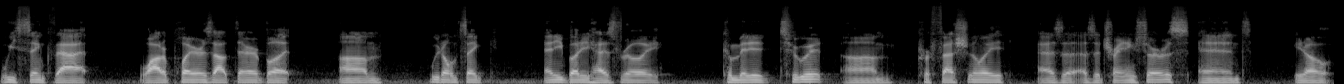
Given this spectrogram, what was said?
we think that a lot of players out there, but um, we don't think anybody has really committed to it um, professionally as a as a training service. And you know,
